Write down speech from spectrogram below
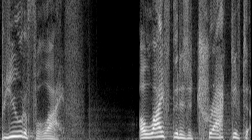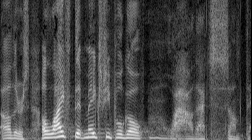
beautiful life a life that is attractive to others, a life that makes people go, mm, wow, that's something.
